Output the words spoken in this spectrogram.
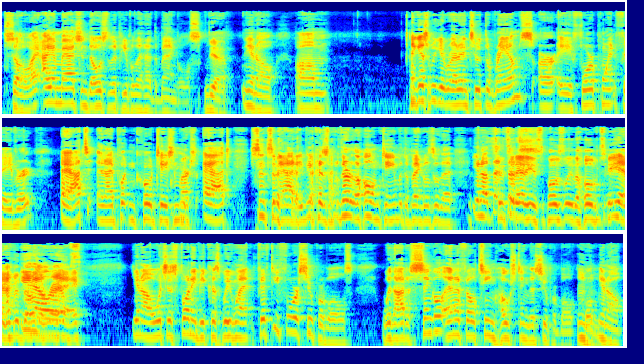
So I, I imagine those are the people that had the Bengals Yeah. you know, um, I guess we get right into it. The Rams are a four point favorite at, and I put in quotation marks at Cincinnati because they're the home team, but the Bengals are the, you know, that, Cincinnati is supposedly the home team, yeah, even in though the LA. Rams. You know, which is funny because we went 54 Super Bowls without a single NFL team hosting the Super Bowl, Mm-hmm. you know,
